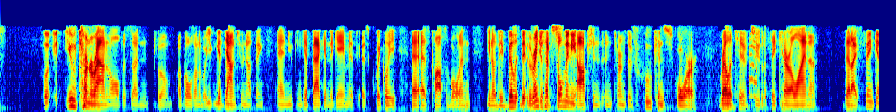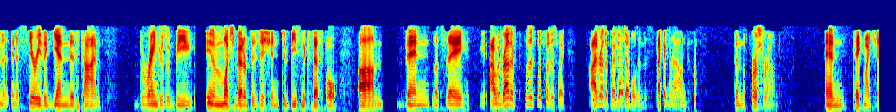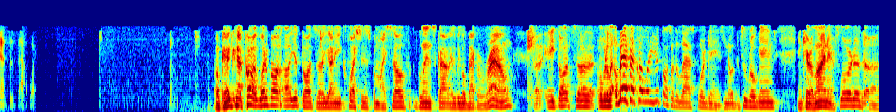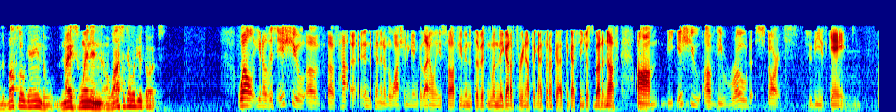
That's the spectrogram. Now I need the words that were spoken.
you turn around and all of a sudden, boom, a goal's on the board. You can get down two nothing, and you can get back in the game as as quickly as possible. And you know the ability, the Rangers have so many options in terms of who can score relative to let's say Carolina that I think in a in a series again this time, the Rangers would be in a much better position to be successful um, than, let's say, I would rather let's put it this way: I'd rather play the Devils in the second round than the first round, and take my chances that way. Okay. Now, Carl, what about uh, your thoughts? Uh, you got any questions for myself, Glenn Scott, as we go back around? Uh, any thoughts uh, over the? Last, oh, matter of fact, Carl, what are your thoughts on the last four games? You know, the two road games in Carolina and Florida, the the Buffalo game, the nice win in uh, Washington. What are your thoughts? Well, you know, this issue of of how uh, independent of the Washington game because I only saw a few minutes of it, and when they got up three nothing, I said, okay, I think I've seen just about enough. Um, the issue of the road starts to these games,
